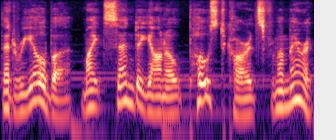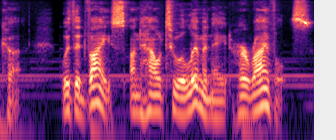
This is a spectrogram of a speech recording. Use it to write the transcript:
that Ryoba might send Ayano postcards from America with advice on how to eliminate her rivals.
